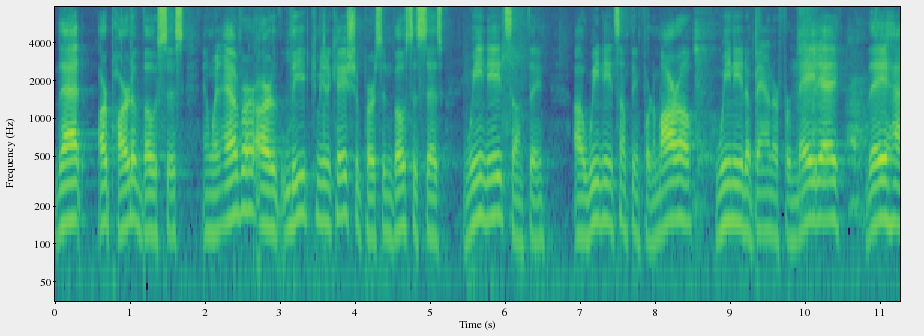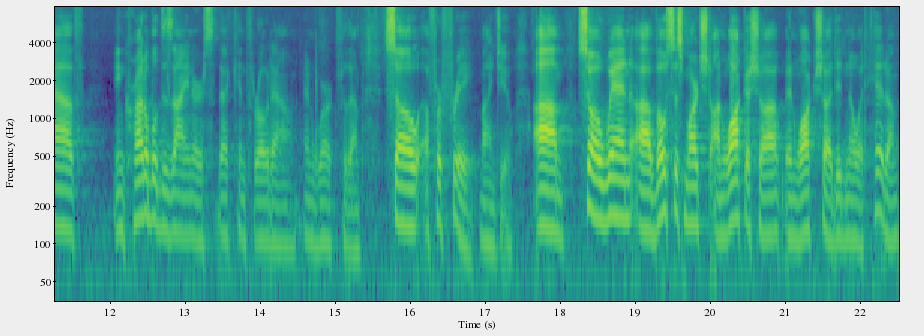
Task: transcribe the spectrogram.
that are part of Voces. And whenever our lead communication person, Voces, says, we need something, uh, we need something for tomorrow, we need a banner for May Day, they have incredible designers that can throw down and work for them. So, uh, for free, mind you. Um, so, when uh, Voces marched on Waukesha, and Waukesha didn't know what hit them,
